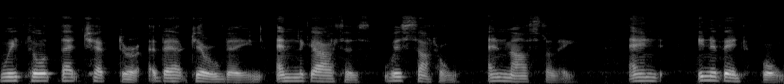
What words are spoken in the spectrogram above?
we thought that chapter about Geraldine and the Garters was subtle and masterly, and inevitable;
